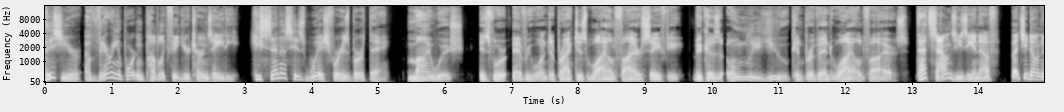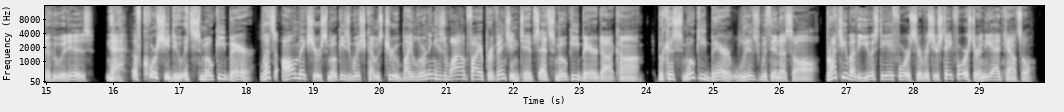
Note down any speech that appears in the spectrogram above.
This year, a very important public figure turns 80. He sent us his wish for his birthday. My wish is for everyone to practice wildfire safety because only you can prevent wildfires. That sounds easy enough. Bet you don't know who it is. Nah, of course you do. It's Smokey Bear. Let's all make sure Smokey's wish comes true by learning his wildfire prevention tips at smokeybear.com. Because Smokey Bear lives within us all. Brought to you by the USDA Forest Service, your state forester, and the Ad Council.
